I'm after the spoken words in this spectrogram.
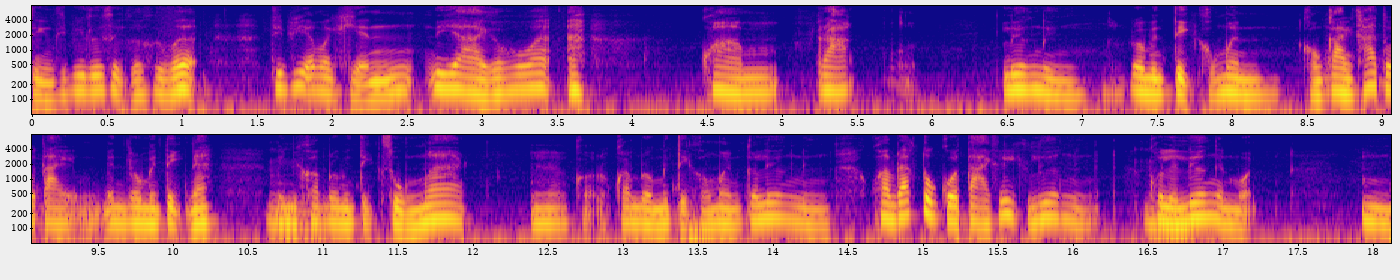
สิ่งที่พี่รู้สึกก็คือว่าที่พี่เอามาเขียนนิยายก็เพราะว่าอะความรักเรื่องหนึ่งโรแมนติกของมันของการฆ่าตัวตายเป็นโรแมนติกนะมันมีความโรแมนติกสูงมาก นะฮะความโรแมนติกของมันก็เรื่องหนึ่งความรักตัวกลัวตายก็อีกเรื่องหนึ่งคนละเรื่องกันหมด อืม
